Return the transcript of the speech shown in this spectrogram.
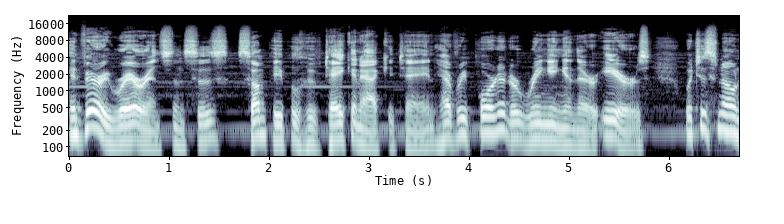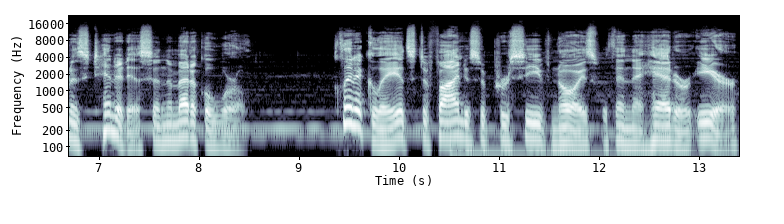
In very rare instances, some people who've taken Accutane have reported a ringing in their ears, which is known as tinnitus in the medical world. Clinically, it's defined as a perceived noise within the head or ear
